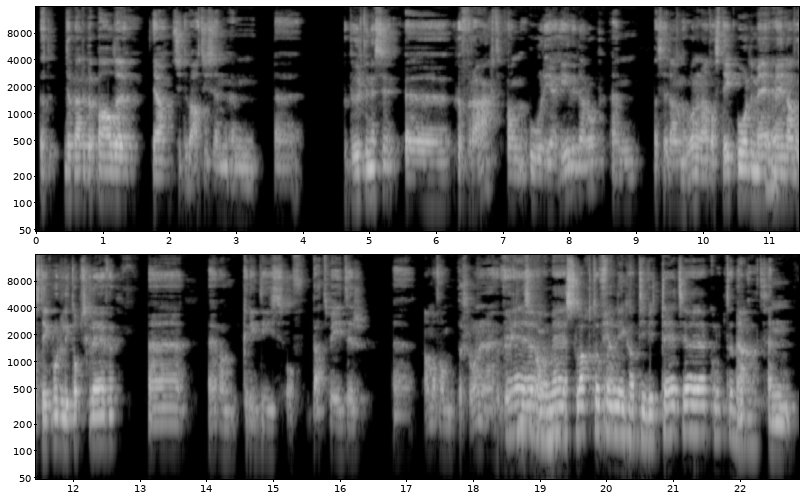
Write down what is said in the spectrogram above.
dat er werden bepaalde ja, situaties en, en uh, gebeurtenissen uh, gevraagd van hoe reageer je daarop en dat ze dan gewoon een aantal steekwoorden mij, mij een aantal steekwoorden liet opschrijven uh, van kritisch of bedweter allemaal van personen en gebeurtenissen. Ja, ja, mij slachtoffer, negativiteit, ja, ja klopt inderdaad. En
